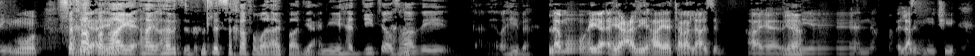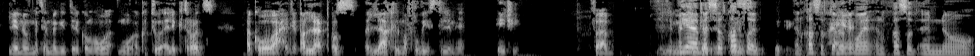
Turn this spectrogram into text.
مو سخافة هاي هاي, هاي مثل السخافة مال الايباد يعني هال details هذه يعني رهيبة. لا مو هي هي علي هاي ترى لازم. هاي يعني انه لازم هيجي لأنه مثل ما قلت لكم هو مو أكو تو الكترودز أكو واحد يطلع قص الآخر المفروض يستلمها. هيجي ف لما يا بس القصد القصد تعرف وين؟ القصد إنه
